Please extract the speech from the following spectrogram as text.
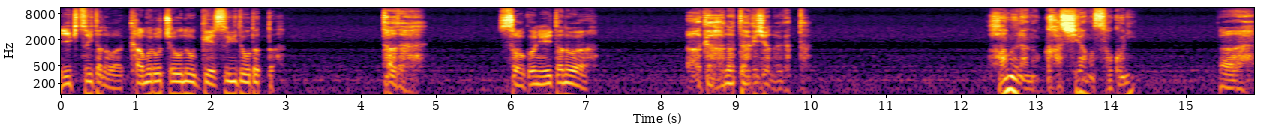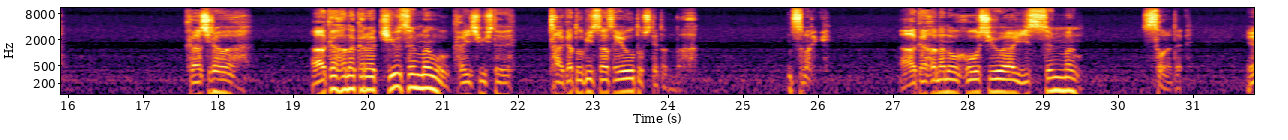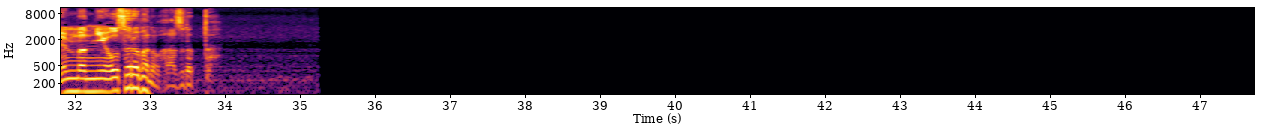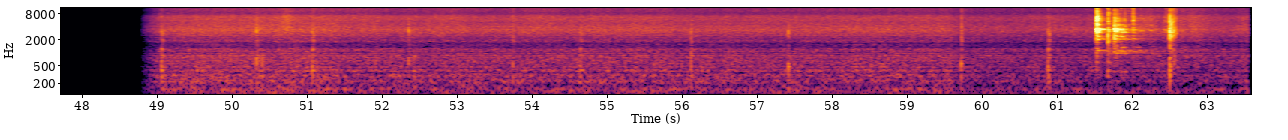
行き着いたのはカムロ町の下水道だった。ただそこにいたのは赤花だけじゃなかった。羽村の頭もそこに？ああ。頭は赤花から9000万を回収して高飛びさせようとしてたんだ。つまり赤花の報酬は1000万。それで円満におさらばのはずだった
